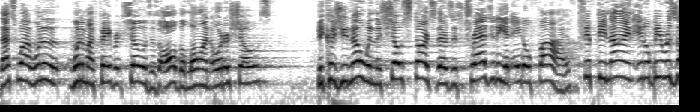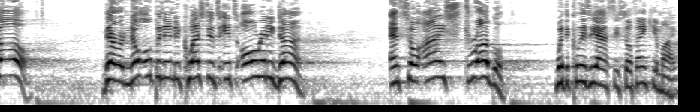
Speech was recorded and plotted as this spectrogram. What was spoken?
That's why one of the, one of my favorite shows is all the law and order shows. Because you know when the show starts, there's this tragedy at 805, 59, it'll be resolved. There are no open-ended questions. It's already done. And so I struggled with Ecclesiastes. So thank you, Mike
